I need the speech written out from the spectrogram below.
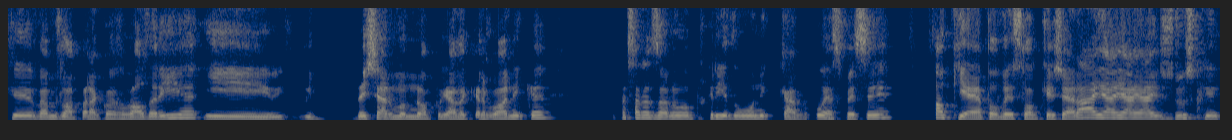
que vamos lá parar com a rebaldaria e, e deixar uma menor pegada carbónica e passar a usar uma porcaria de um único cabo. O SPC, ao que é, talvez se logo queixar, ai, ai, ai, ai, Jesus, que,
